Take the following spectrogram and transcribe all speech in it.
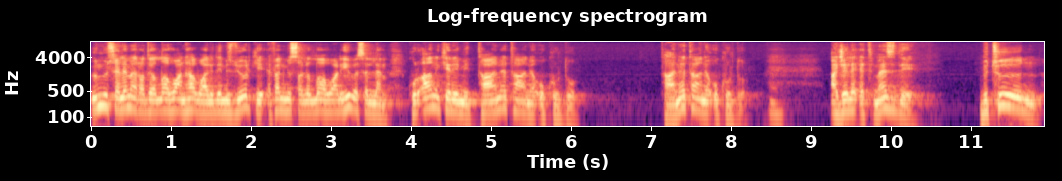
Ümmü Seleme radıyallahu anha validemiz diyor ki Efendimiz sallallahu aleyhi ve sellem Kur'an-ı Kerim'i tane tane okurdu. Tane tane okurdu. Acele etmezdi. Bütün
